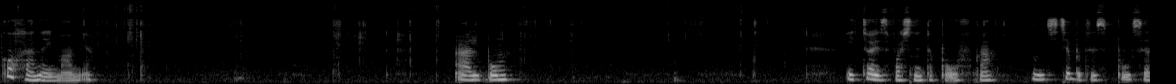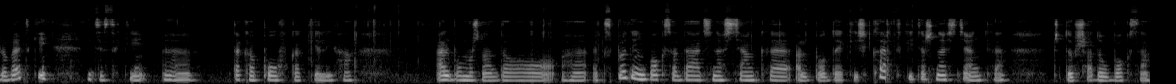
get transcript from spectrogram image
kochanej mamie. Album. I to jest właśnie ta połówka. Widzicie, bo to jest pół serwetki i to jest taki, e, taka połówka kielicha. Albo można do e, Exploding Boxa dać na ściankę, albo do jakiejś kartki też na ściankę, czy do Shadow Boxa.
